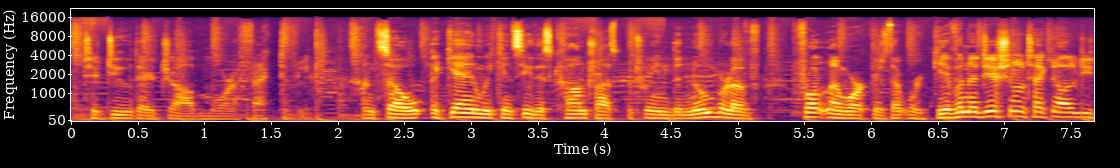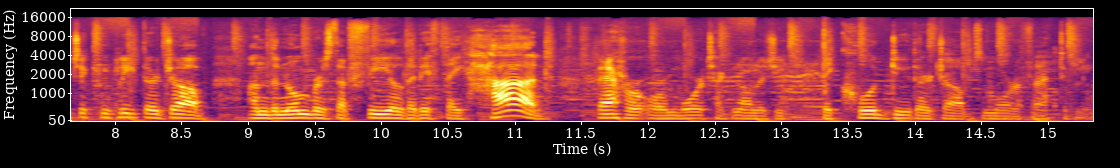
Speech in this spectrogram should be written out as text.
to do their job more effectively. And so again, we can see this contrast between the number of frontline workers that were given additional technology to complete their job and the numbers that feel that if they had better or more technology, they could do their jobs more effectively.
